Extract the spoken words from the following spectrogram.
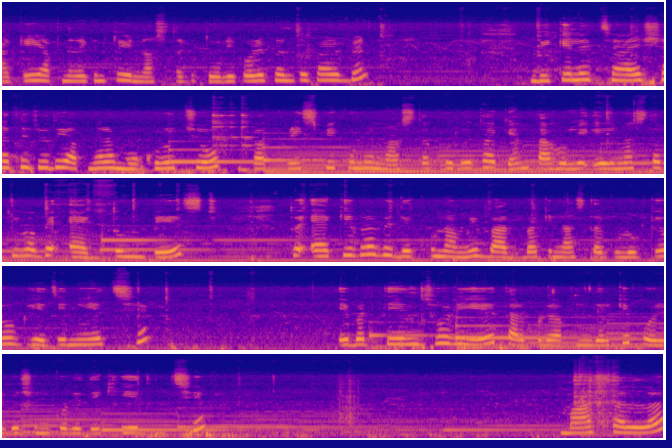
আগেই আপনারা কিন্তু এই নাস্তাটা তৈরি করে ফেলতে পারবেন। বিকেলের চায়ের সাথে যদি আপনারা মুখরোচক বা ক্রিস্পি কোনো নাস্তা খুঁজে থাকেন, তাহলে এই নাস্তাটি হবে একদম বেস্ট তো একইভাবে দেখুন আমি বাদবাকি নাস্তাগুলোকেও ভেজে নিয়েছি। এবার তেল ঝরিয়ে তারপরে আপনাদেরকে পরিবেশন করে দেখিয়ে দিচ্ছি। মাশাল্লাহ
